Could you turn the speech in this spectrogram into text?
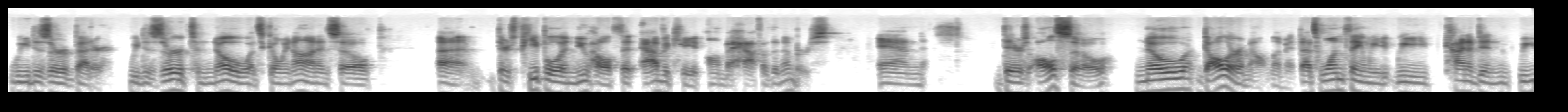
we deserve better we deserve to know what's going on and so um, there's people in Knew Health that advocate on behalf of the members, and there's also no dollar amount limit. That's one thing we we kind of didn't we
